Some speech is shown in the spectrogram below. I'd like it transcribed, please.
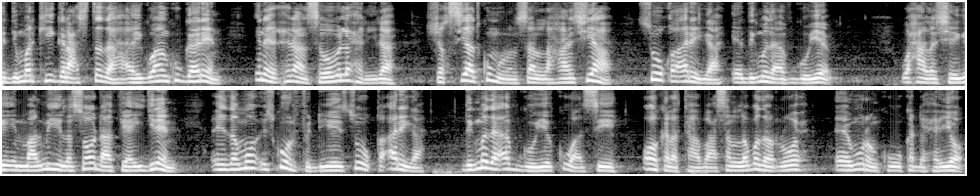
kadib markii ganacsatada ay go'aan ku gaareen inay xidhaan sababo la xidhiidha shakhsiyaad ku muransan lahaanshiyaha suuqa ariga ee degmada afgooye. Waxaa la sheegay in maalmihii la soo dhaafay ay jireen ciidamo isku horfadhiyey suuqa ariga degmada afgooye kuwaasi oo kala taabacsan labada ruux ee muranku uu ka dhexeeyo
